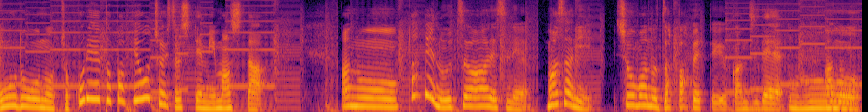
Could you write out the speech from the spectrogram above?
王道のチョコレートパフェをチョイスしてみました。あのーパフェの器はですねまさに昭和のザ・パフェっていう感じでああの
